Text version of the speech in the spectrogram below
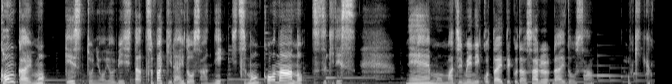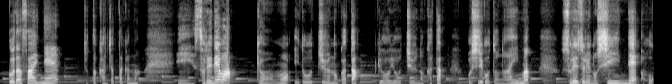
今回もゲストにお呼びした椿ライドさんに質問コーナーの続きです。ねえ、もう真面目に答えてくださるライドさん。お聞くださいね。ちょっと噛んじゃったかな。えー、それでは、今日も移動中の方、療養中の方、お仕事の合間、それぞれのシーンでほっ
